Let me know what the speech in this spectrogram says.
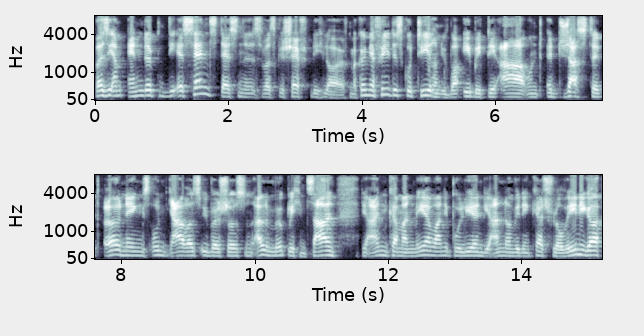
weil sie am Ende die Essenz dessen ist, was Geschäft geschäftlich läuft. Man kann ja viel diskutieren über EBITDA und Adjusted Earnings und Jahresüberschuss und alle möglichen Zahlen. Die einen kann man mehr manipulieren, die anderen wie den Cashflow weniger.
